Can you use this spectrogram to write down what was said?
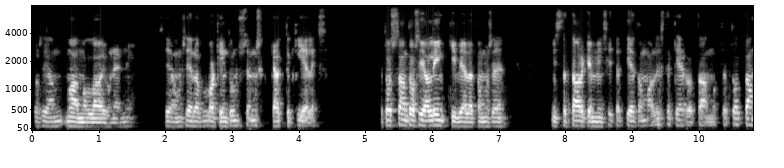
tosiaan maailmanlaajuinen, niin se on siellä vakiintunut semmoiseksi käyttökieleksi. Ja tuossa on tosiaan linkki vielä tuommoiseen, mistä tarkemmin siitä tietomallista kerrotaan, mutta tota,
